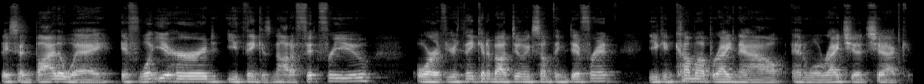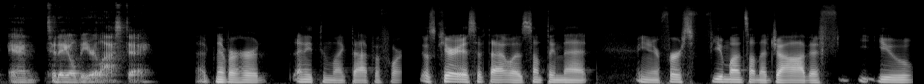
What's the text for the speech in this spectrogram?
they said, by the way, if what you heard you think is not a fit for you, or if you're thinking about doing something different, you can come up right now and we'll write you a check and today will be your last day. I've never heard anything like that before. I was curious if that was something that in your first few months on the job, if you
